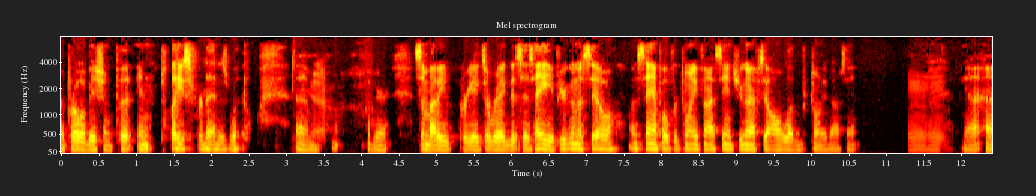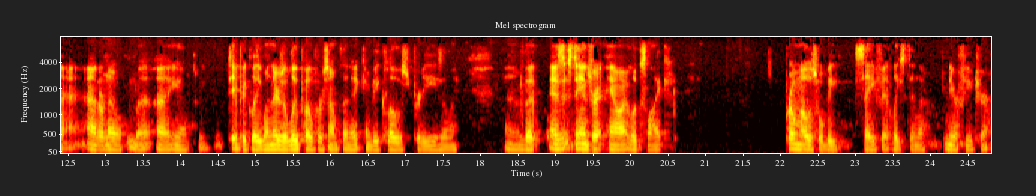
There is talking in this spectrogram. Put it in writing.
a prohibition put in place for that as well. Um, yeah. Where somebody creates a reg that says, "Hey, if you're going to sell a sample for 25 cents, you're going to have to sell all of them for 25 cents." Mm-hmm. Yeah, I, I, don't know, but uh, you know, typically when there's a loophole for something, it can be closed pretty easily. Um, but as it stands right now, it looks like promos will be safe at least in the near future.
